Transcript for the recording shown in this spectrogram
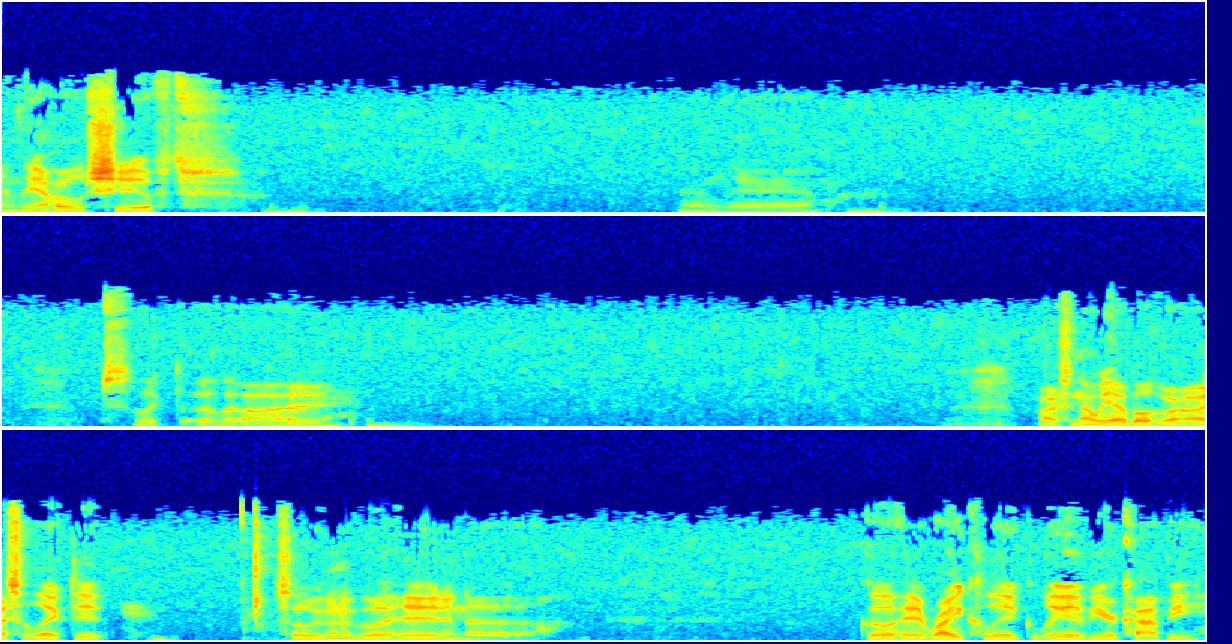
And then hold shift. And then select the other eye. Alright, so now we have both of our eyes selected. So we're going to go ahead and uh, go ahead right click layer via copy.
